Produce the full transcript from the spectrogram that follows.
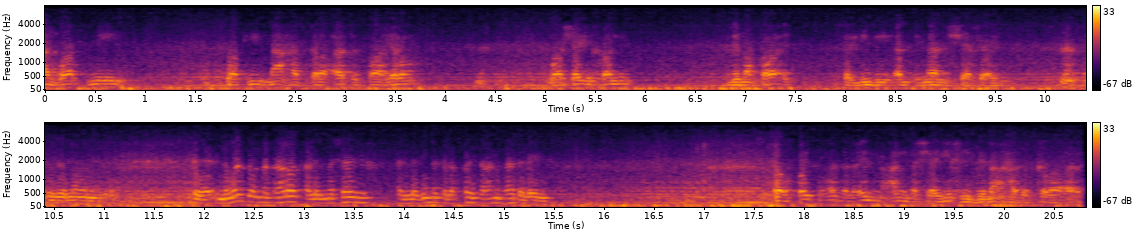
والرسمي وكيل معهد قراءات القاهرة وشيخا لمقائد سيدي الإمام الشافعي. نعم نود أن نتعرف على المشايخ الذين تلقيت عنهم هذا العلم. تلقيت هذا العلم عن مشايخي بمعهد القراءات.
